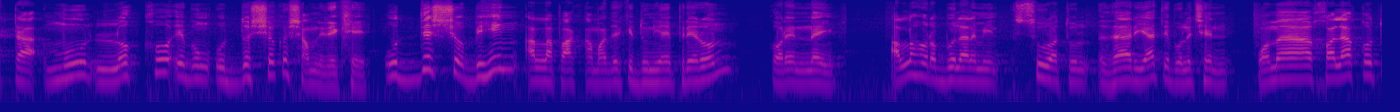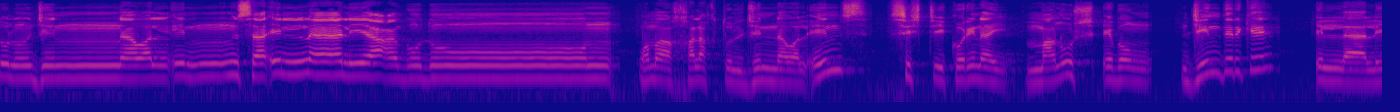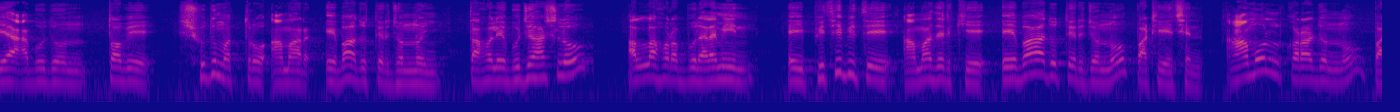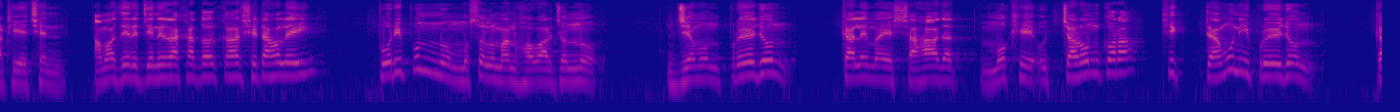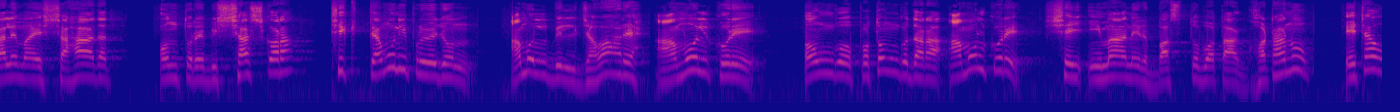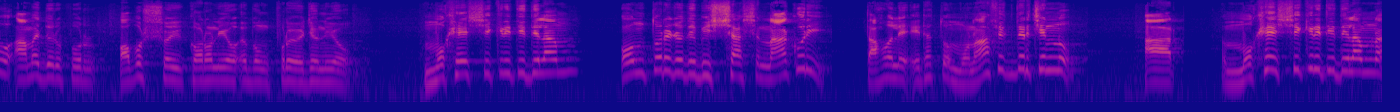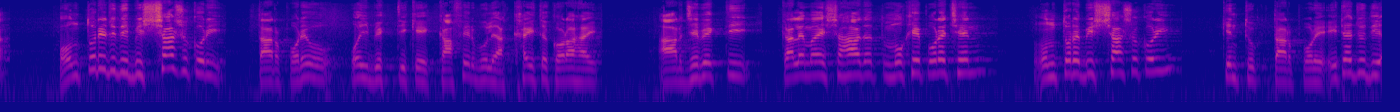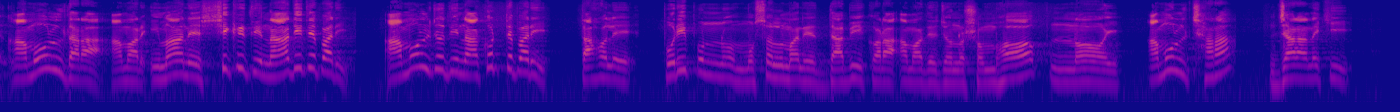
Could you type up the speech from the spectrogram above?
একটা মূল লক্ষ্য এবং উদ্দেশ্যকে সামনে রেখে। উদ্দেশ্যবিহীন আল্লাহ পাক আমাদেরকে দুনিয়ায় প্রেরণ করেন নাই। আল্লাহ রব্বুল আলমিন সুরাতুল দারিয়াতে বলেছেন ওমা খলাকতুল জিন্নাওয়াল ইনসা ইল্লা লিয়াবুদুন ওমা খালাকতুল জিন্নাওয়াল ইনস সৃষ্টি করি নাই মানুষ এবং জিনদেরকে ইল্লা লিয়া আবুদুন তবে শুধুমাত্র আমার এবাদতের জন্যই। তাহলে বুঝে আসলো, আল্লাহ রব্বুল আলমিন এই পৃথিবীতে আমাদেরকে এবাদতের জন্য পাঠিয়েছেন, আমল করার জন্য পাঠিয়েছেন। আমাদের জেনে রাখা দরকার সেটা হলেই পরিপূর্ণ মুসলমান হওয়ার জন্য যেমন প্রয়োজন কালেমায় শাহাদাত মুখে উচ্চারণ করা, ঠিক তেমনই প্রয়োজন কালেমায় শাহাদাত অন্তরে বিশ্বাস করা, ঠিক তেমনই প্রয়োজন আমল বিল জওয়ারে, আমল করে, অঙ্গ প্রত্যঙ্গ দ্বারা আমল করে সেই ইমানের বাস্তবতা ঘটানো এটাও আমাদের উপর অবশ্যই করণীয় এবং প্রয়োজনীয়। মুখে স্বীকৃতি দিলাম, অন্তরে যদি বিশ্বাস না করি, তাহলে এটা তো মোনাফিকদের চিহ্ন। আর মুখে স্বীকৃতি দিলাম না, অন্তরে যদি বিশ্বাস করি, তারপরেও ওই ব্যক্তিকে কাফের বলে আখ্যায়িত করা হয়। আর যে ব্যক্তি কালেমায় শাহাদত মুখে পড়েছেন, অন্তরে বিশ্বাসও করি কিন্তু তারপরে এটা যদি আমল দ্বারা আমার ইমানের স্বীকৃতি না দিতে পারি, আমল যদি না করতে পারি, তাহলে পরিপূর্ণ মুসলমানের দাবি করা আমাদের জন্য সম্ভব নয়। আমল ছাড়া যারা নাকি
